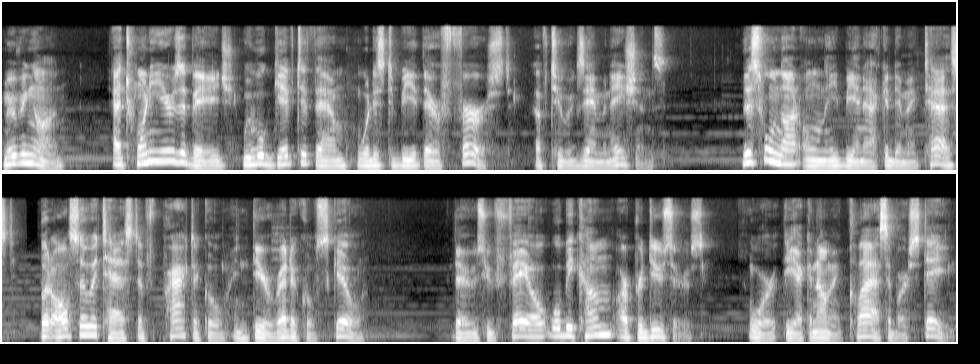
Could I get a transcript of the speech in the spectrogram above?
Moving on, at 20 years of age, we will give to them what is to be their first of two examinations. This will not only be an academic test, but also a test of practical and theoretical skill. Those who fail will become our producers, or the economic class of our state,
